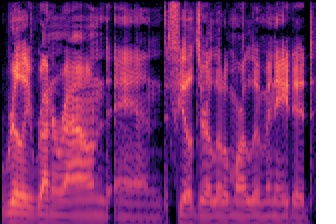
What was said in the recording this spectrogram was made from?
really run around, and the fields are a little more illuminated.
